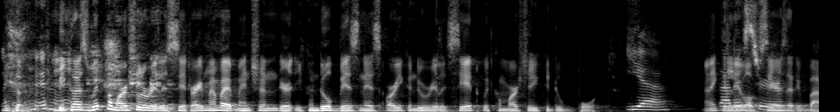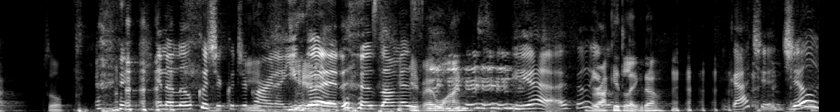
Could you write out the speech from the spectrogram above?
because, because, with commercial real estate, right? Remember I mentioned there, you can do a business or you can do real estate. With commercial, you could do both. Yeah. And I can live upstairs true. at the back. So in a little kucha kucha corner, you yeah. good as long as if I want. yeah, I feel you. Rock it like that. gotcha, Joe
